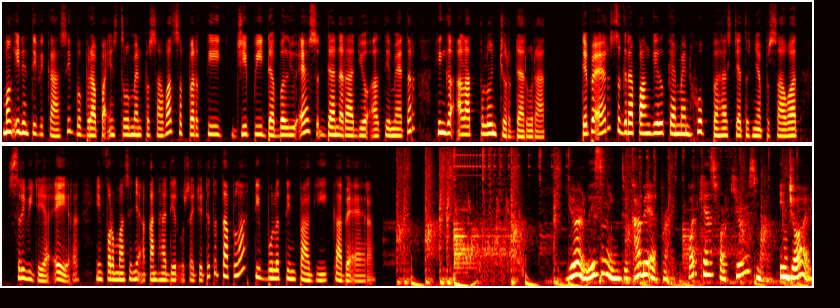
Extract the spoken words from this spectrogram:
mengidentifikasi beberapa instrumen pesawat seperti GPWS dan radio altimeter hingga alat peluncur darurat. DPR segera panggil Kemenhub bahas jatuhnya pesawat Sriwijaya Air. Informasinya akan hadir usai jeda tetaplah di Buletin Pagi KBR. You're listening to KBR Pride, podcast for curious mind. Enjoy!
